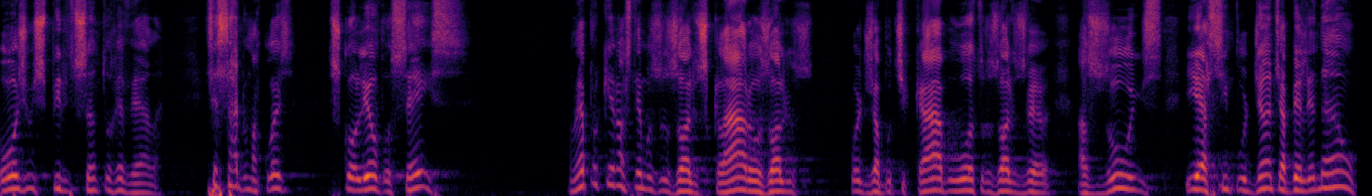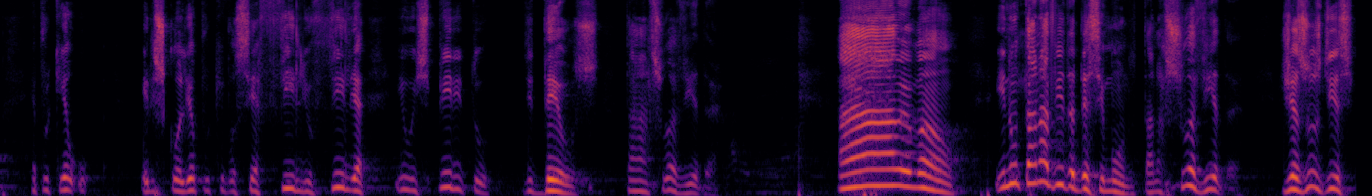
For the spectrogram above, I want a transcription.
Hoje o Espírito Santo revela. Você sabe uma coisa? Escolheu vocês não é porque nós temos os olhos claros, os olhos cor de jabuticaba, outros olhos azuis e assim por diante, a beleza. Não, é porque ele escolheu porque você é filho, filha e o Espírito de Deus está na sua vida. Ah, meu irmão, e não está na vida desse mundo, está na sua vida. Jesus disse:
